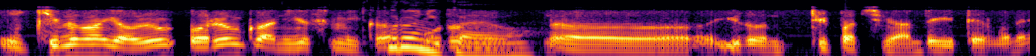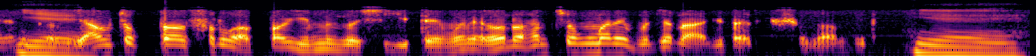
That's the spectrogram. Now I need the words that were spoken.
이 기능하기 어려, 어려울 거 아니겠습니까? 그러니까요. 모든, 어, 이런 뒷받침이 안 되기 때문에 예. 양쪽 다 서로 압박이 있는 것이기 때문에 어느 한쪽만의 문제는 아니다 이렇게 생각합니다. 예.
